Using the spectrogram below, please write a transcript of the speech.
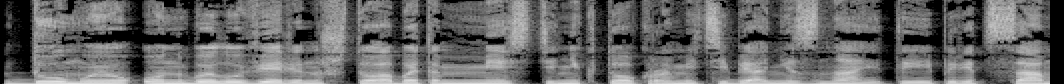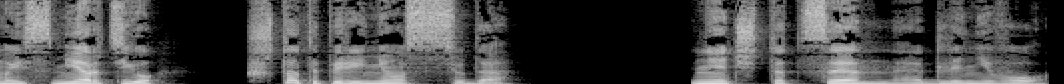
Думаю, он был уверен, что об этом месте никто, кроме тебя, не знает, и перед самой смертью что-то перенес сюда. Нечто ценное для него,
